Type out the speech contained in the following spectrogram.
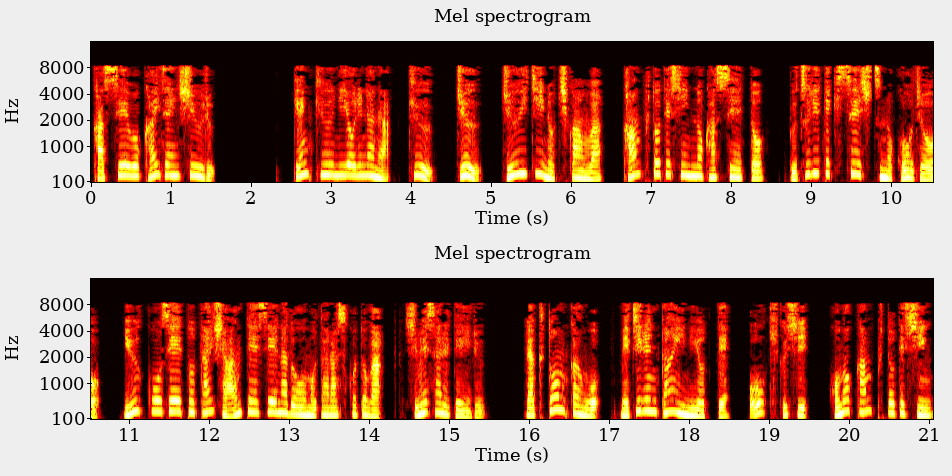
活性を改善しうる。研究により7、9、10、11位の置換は、カンプトテシンの活性と物理的性質の向上、有効性と代謝安定性などをもたらすことが示されている。ラクトン間をメチレン単位によって大きくし、ホモカンプトテシン、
